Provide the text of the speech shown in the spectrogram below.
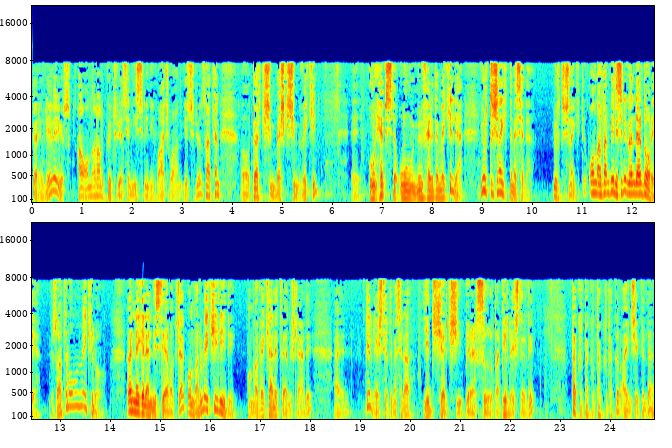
Görevliye veriyorsun. Ha onlar alıp götürüyor senin ismini, vacip olanı geçiriyor. Zaten o 4 kişi mi 5 kişi mi vekil e, hepsi de umumi münferiden vekil ya. Yurt dışına gitti mesela. Yurt dışına gitti. Onlardan birisini gönderdi oraya. E zaten umumi vekil o. Önüne gelen listeye bakacak. Onların vekiliydi. Onlar vekalet vermişlerdi. E, birleştirdi mesela. Yedişer kişiyi birer sığırda birleştirdi. Takır takır takır takır aynı şekilde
